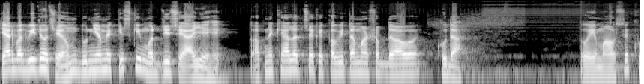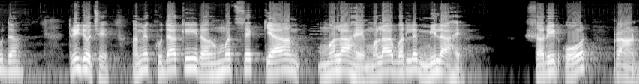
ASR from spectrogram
ત્યારબાદ બીજો છે, હમ દુનિયા મેં કિસકી મરજી છે આઈએ હે? તો આપને ખ્યાલ જ છે કે કવિતામાં શબ્દ આવે ખુદા. તો એમાં આવશે ખુદા. ત્રીજો છે, અમે ખુદા કી રહમત સે ક્યા મલા હે? મલા બદલે મિલા હે. શરીર ઓર પ્રાણ.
